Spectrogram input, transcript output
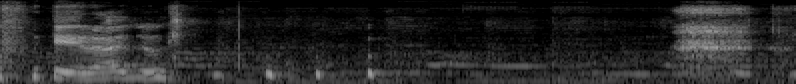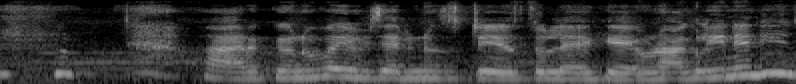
ਫੇਰ ਆ ਜੂਗੀ। ਹਾਰ ਕੇ ਉਹਨੂੰ ਭਾਈ ਵਿਚਾਰੀ ਨੂੰ ਸਟੇਜ ਤੋਂ ਲੈ ਕੇ ਆਏ। ਹੁਣ ਅਗਲੀ ਨੇ ਨਹੀਂ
